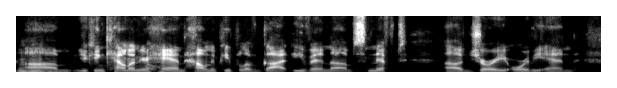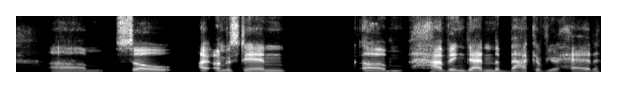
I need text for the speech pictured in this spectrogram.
Mhm. um, you can count on your hand how many people have got even um, sniffed uh, jury or the end. Um, so I understand um, having that in the back of your head,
